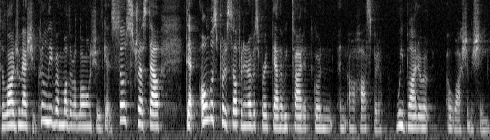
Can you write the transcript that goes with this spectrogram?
the laundromat, she couldn't leave her mother alone. She was getting so stressed out that almost put herself in a nervous breakdown that we her to go in, in a hospital. We bought her a, washing machine.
